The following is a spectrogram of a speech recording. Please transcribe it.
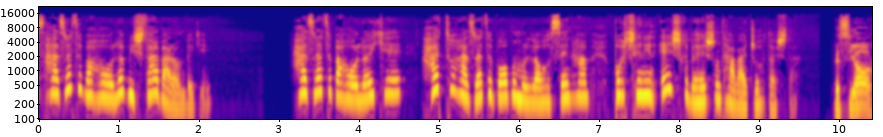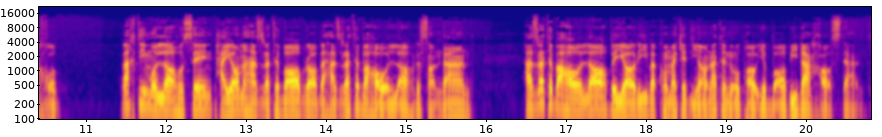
از حضرت بهاءالله بیشتر برام بگین حضرت بهاءالله که حتی حضرت باب ملا حسین هم با چنین عشق بهشون توجه داشتن. بسیار خوب. وقتی ملا حسین پیام حضرت باب را به حضرت بهاءالله رساندند حضرت بهاءالله به یاری و کمک دیانت نوپای بابی برخواستند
